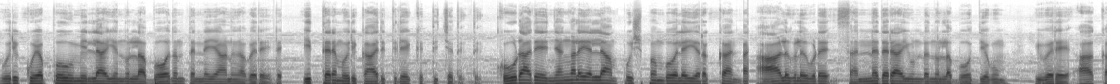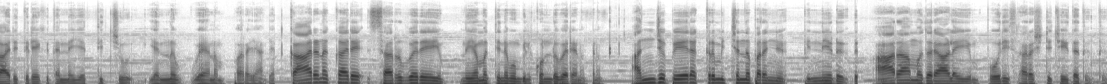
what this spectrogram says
ഒരു കുഴപ്പവുമില്ല എന്നുള്ള ബോധം തന്നെയാണ് അവരെ ഇത്തരം ഒരു കാര്യത്തിലേക്ക് എത്തിച്ചത്. കൂടാതെ ഞങ്ങളെയെല്ലാം പുഷ്പം പോലെ ഇറക്കാൻ ആളുകൾ ഇവിടെ സന്നദ്ധരായി ഉണ്ടെന്നുള്ള ബോധ്യവും ഇവരെ ആ കാര്യത്തിലേക്ക് തന്നെ എത്തിച്ചു എന്ന് വേണം പറയാൻ. കാരണക്കാരെ സർവരെയും നിയമത്തിന് മുമ്പിൽ കൊണ്ടുവരണം. അഞ്ചു പേരക്രമിച്ചെന്ന് പറഞ്ഞ് പിന്നീട് ആറാമതൊരാളെയും പോലീസ് അറസ്റ്റ് ചെയ്തത്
